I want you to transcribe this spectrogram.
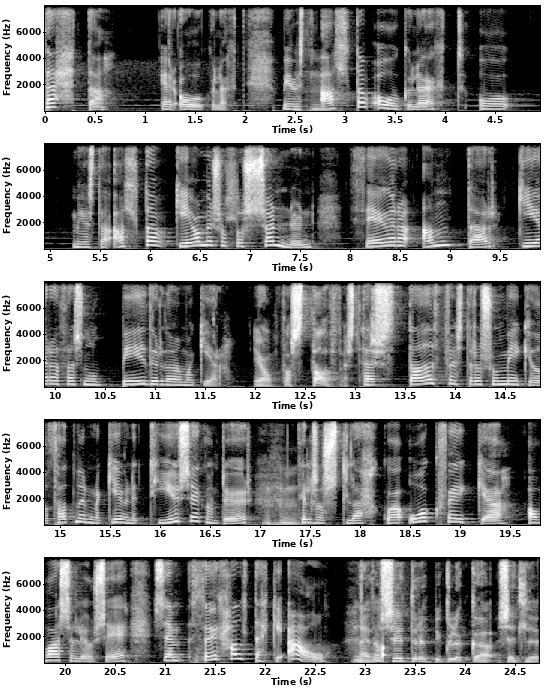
Þetta er óugulegt. Mér finnst alltaf óugulegt og mér finnst það alltaf gefa mér svolítið sönnun þegar að andar gera það sem þú byður það um að gera. já, það staðfestir Það staðfestir það svo mikið og þannig er hann að gefa henni tíu sekundur til þess að slökkva og kveikja á vasaljósi sem þau halda ekki á. Nei, það situr upp í glugga sillu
